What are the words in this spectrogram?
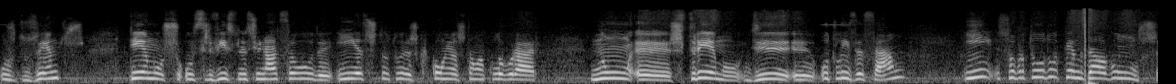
os 200. Temos o Serviço Nacional de Saúde e as estruturas que com eles estão a colaborar num uh, extremo de utilização e, sobretudo, temos alguns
